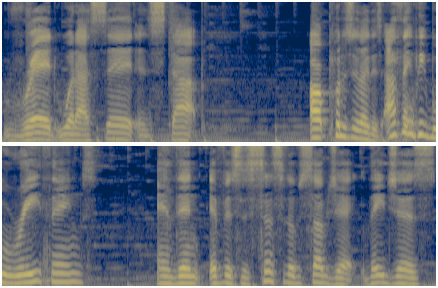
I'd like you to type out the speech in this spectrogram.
read what I said and stop. I'll put it like this I think people read things and then if it's a sensitive subject, they just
